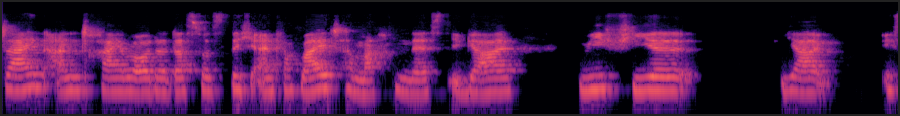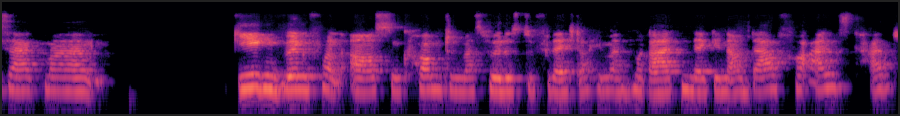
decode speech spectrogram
dein Antreiber oder das, was dich einfach weitermachen lässt, egal wie viel, ja, ich sag mal, Gegenwind von außen kommt und was würdest du vielleicht auch jemandem raten, der genau davor Angst hat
